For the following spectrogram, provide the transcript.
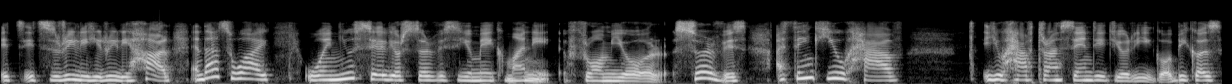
it's it's really really hard. And that's why when you sell your service you make money from your service. I think you have you have transcended your ego because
